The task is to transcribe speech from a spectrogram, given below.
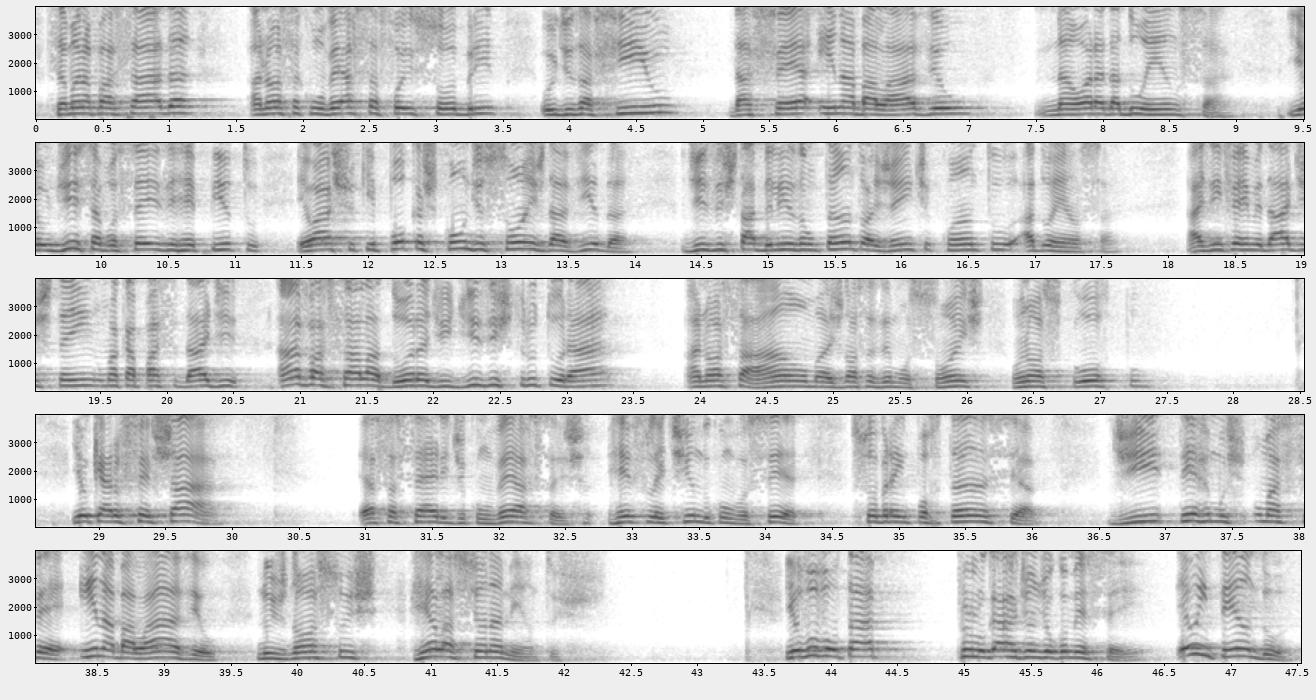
Semana passada, a nossa conversa foi sobre o desafio da fé inabalável na hora da doença. E eu disse a vocês e repito, eu acho que poucas condições da vida desestabilizam tanto a gente quanto a doença. As enfermidades têm uma capacidade avassaladora de desestruturar a nossa alma, as nossas emoções, o nosso corpo. E eu quero fechar essa série de conversas refletindo com você sobre a importância de termos uma fé inabalável nos nossos relacionamentos. E eu vou voltar para o lugar de onde eu comecei. Eu entendo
